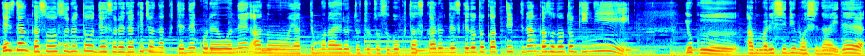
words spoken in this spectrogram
でなんかそうするとでそれだけじゃなくてねこれをねあのやってもらえるとちょっとすごく助かるんですけどとかって言ってなんかその時によくあんまり知りもしないで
